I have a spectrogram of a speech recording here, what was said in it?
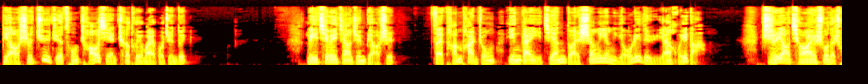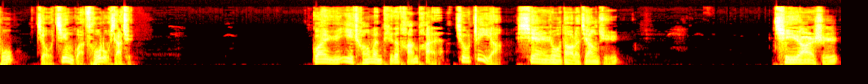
表示拒绝从朝鲜撤退外国军队。李奇微将军表示，在谈判中应该以简短、生硬、有力的语言回答，只要乔埃说得出，就尽管粗鲁下去。关于议程问题的谈判就这样陷入到了僵局。七月二十日。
